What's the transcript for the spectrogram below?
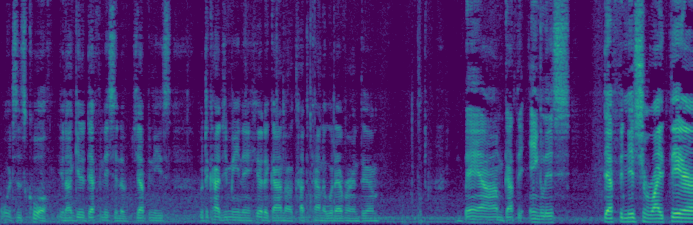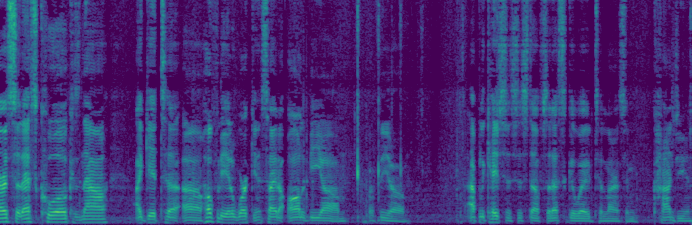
which is cool. You know, I get a definition of Japanese with the kanji meaning hiragana katakana, whatever, and then bam, got the English definition right there. So that's cool because now I get to uh, hopefully it'll work inside of all of the um, of the um, applications and stuff. So that's a good way to learn some kanji and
